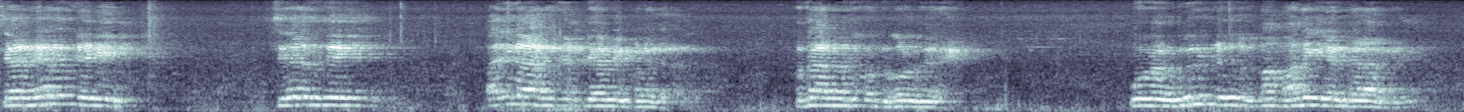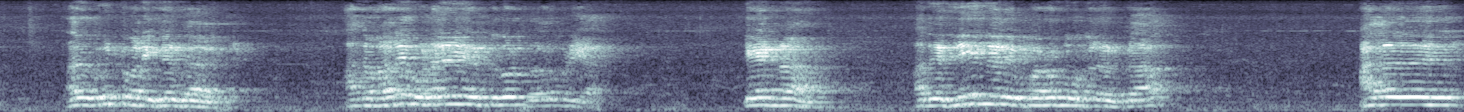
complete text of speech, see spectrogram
சில நேரங்களில் சிலருக்கு பரிகாரங்கள் தேவைப்படுகிறது. உதாரணத்துக்கு கொண்டு கொள்கிறேன் ஒரு வீட்டு ம- இருக்கிறார்கள். அது வீட்டு மனை இருக்கிறார்கள். அந்த மனை உடனே எடுத்துக்கொண்டு சொல்ல முடியாது. ஏன்னா அது நீர்நிலை புறம்போக்கில் இருக்கா? அல்லது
